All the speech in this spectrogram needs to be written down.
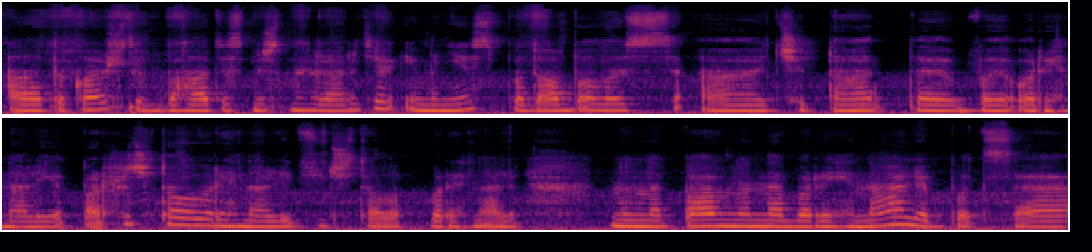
Але також тут багато смішних жартів, і мені сподобалось а, читати в оригіналі. Я перше читала в оригіналі, цю читала в оригіналі. Ну, напевно, не в оригіналі, бо це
